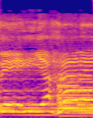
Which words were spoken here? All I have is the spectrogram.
see you honey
